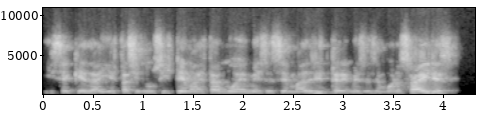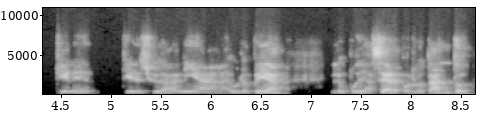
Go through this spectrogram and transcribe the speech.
y se queda y está haciendo un sistema de estar nueve meses en Madrid, tres meses en Buenos Aires, tiene, tiene ciudadanía europea, lo puede hacer, por lo tanto,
